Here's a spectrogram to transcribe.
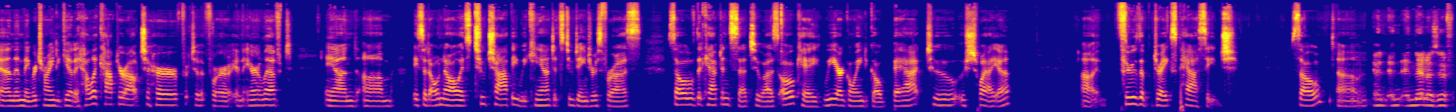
And then they were trying to get a helicopter out to her for, to, for an airlift. And um, they said, oh, no, it's too choppy. We can't. It's too dangerous for us. So the captain said to us, okay, we are going to go back to Ushuaia uh, through the Drake's Passage. So, um, and, and and then as if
